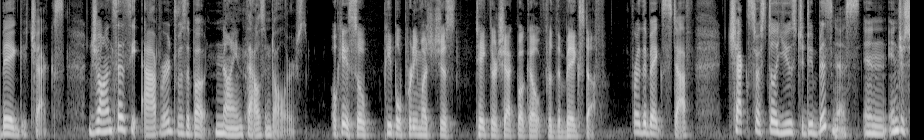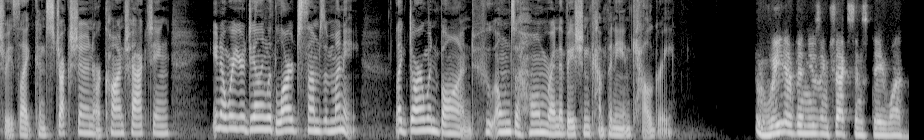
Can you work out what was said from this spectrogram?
big checks. John says the average was about $9,000 Okay, so people pretty much just take their checkbook out for the big stuff. for the big stuff. Checks are still used to do business in industries like construction or contracting, you know, where you're dealing with large sums of money. Like Darwin Bond, who owns a home renovation company in Calgary. We have been using checks since day one,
